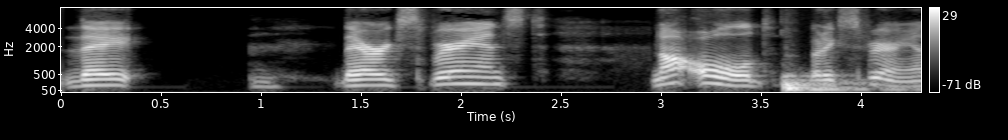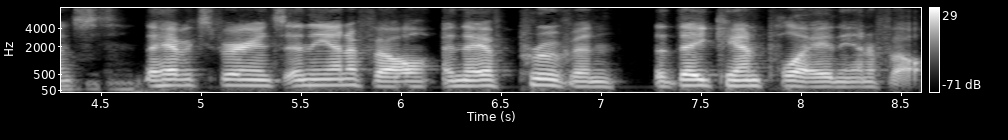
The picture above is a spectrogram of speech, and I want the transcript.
They they're experienced, not old, but experienced. They have experience in the NFL, and they have proven that they can play in the NFL.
